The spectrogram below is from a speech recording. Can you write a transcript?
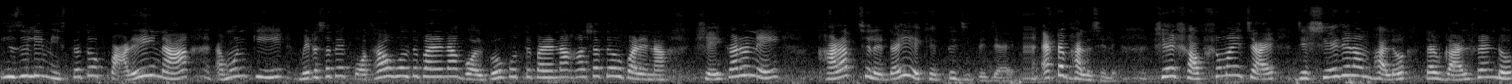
ইজিলি মিশতে তো পারেই না, এমনকি মেয়েটার সাথে কথাও বলতে পারে না, গল্পও করতে পারে না, হাসাতেও পারে না। সেই কারণেই খারাপ ছেলেটাই এক্ষেত্রে জিতে যায়। একটা ভালো ছেলে। সে সব সময় চায় যে সে যেরকম ভালো, তার গার্লফ্রেন্ডও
